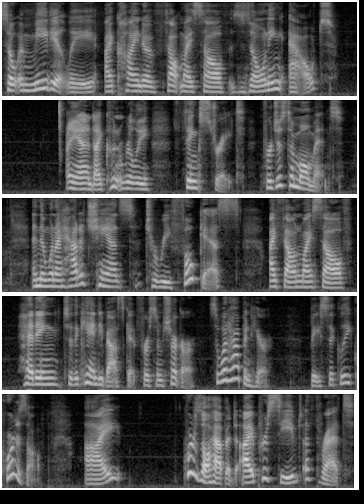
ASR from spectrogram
So immediately I kind of felt myself zoning out and I couldn't really think straight for just a moment. And then when I had a chance to refocus, I found myself heading to the candy basket for some sugar. So what happened here? Basically cortisol. I cortisol happened. I perceived a threat.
